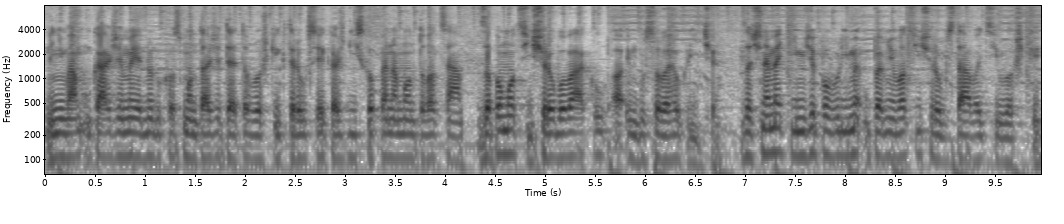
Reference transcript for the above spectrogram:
Nyní vám ukážeme jednoduchost montáže této vložky, kterou si je každý schopen namontovat sám za pomocí šroubováku a imbusového klíče. Začneme tím, že povolíme upevňovací šroub stávající vložky.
